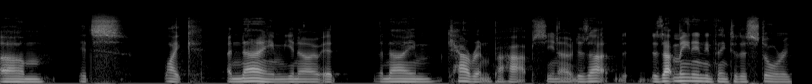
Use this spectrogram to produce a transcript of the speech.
um, it's like a name. You know, it the name Karen perhaps. You know, does that does that mean anything to this story?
